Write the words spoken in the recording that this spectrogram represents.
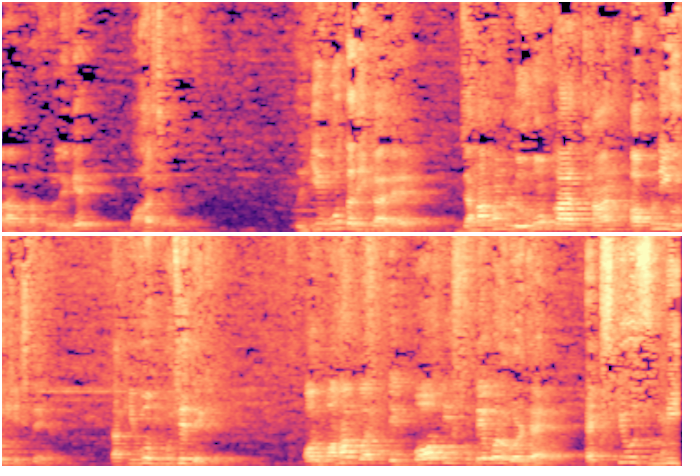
और आप अपना फ़ोन लेके बाहर चले जाए तो ये वो तरीका है जहाँ हम लोगों का ध्यान अपनी ओर खींचते हैं, ताकि वो मुझे देखे। और वहाँ पर एक बहुत ही सुटेबल वर्ड है एक्सक्यूज मी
